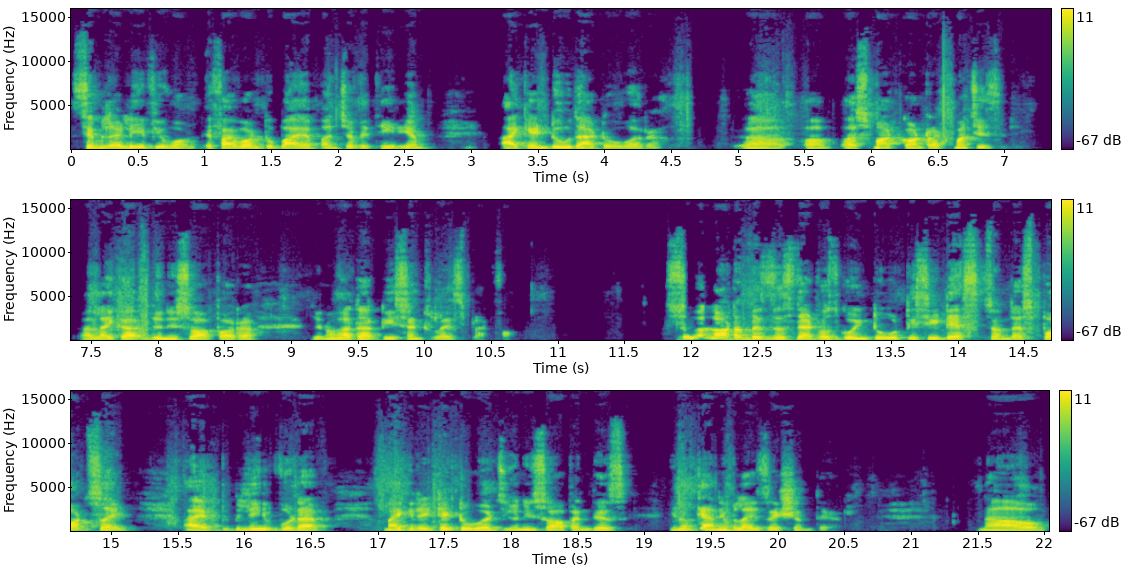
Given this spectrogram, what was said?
Similarly, if you want, if I want to buy a bunch of Ethereum, I can do that over uh, a, a, smart contract much easily, uh, like a Uniswap or a, you know, other decentralized platform. So a lot of business that was going to OTC desks on the spot side, I believe would have migrated towards Uniswap, and there's you know cannibalization there. Now,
